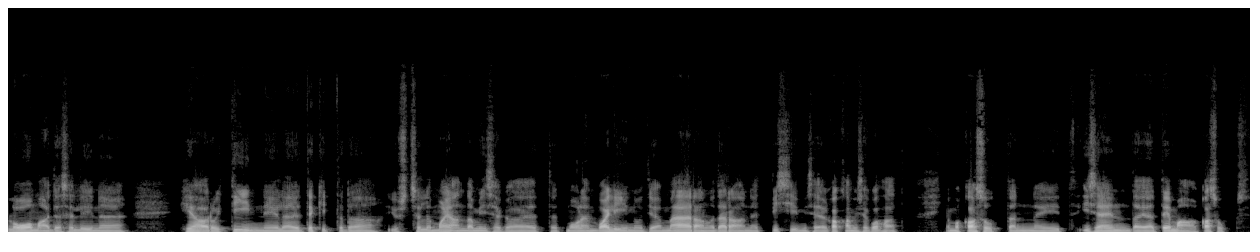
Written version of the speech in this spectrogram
loomad ja selline hea rutiin neile tekitada just selle majandamisega, et, et ma olen valinud ja määranud ära need pissimise ja kakamise kohad ja ma kasutan neid iseenda ja tema kasuks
